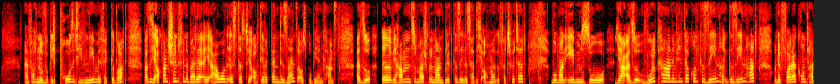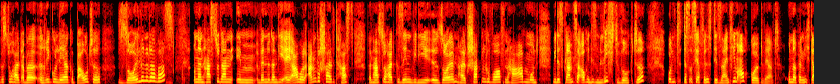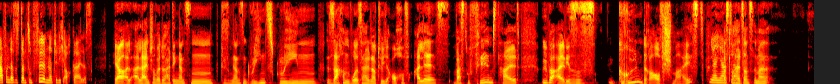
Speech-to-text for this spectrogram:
einfach nur wirklich positiven Nebeneffekt gebracht. Was ich auch ganz schön finde bei der AR-Wall ist, dass du ja auch direkt deine Designs ausprobieren kannst. Also äh, wir haben zum Beispiel mal ein Bild gesehen, das hatte ich auch mal vertwittert, wo man eben so, ja, also Vulkan im Hintergrund gesehen, gesehen hat und im Vordergrund hattest du halt aber regulär gebaute Säulen oder was. Und dann hast du dann im, wenn du dann die AR-Wall angeschaltet hast, dann hast du halt gesehen, wie die äh, Säulen halt Schatten geworfen haben und wie das Ganze auch in diesem Licht wirkte. Und das ist ja für das Designteam auch Gold wert. Unabhängig davon, dass es dann zum Film natürlich auch geil ist. Ja, allein schon, weil du halt den ganzen, diesen ganzen Greenscreen-Sachen, wo es halt natürlich auch auf alles, was du filmst, halt überall dieses Grün draufschmeißt, ja, ja, was klar. du halt sonst immer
